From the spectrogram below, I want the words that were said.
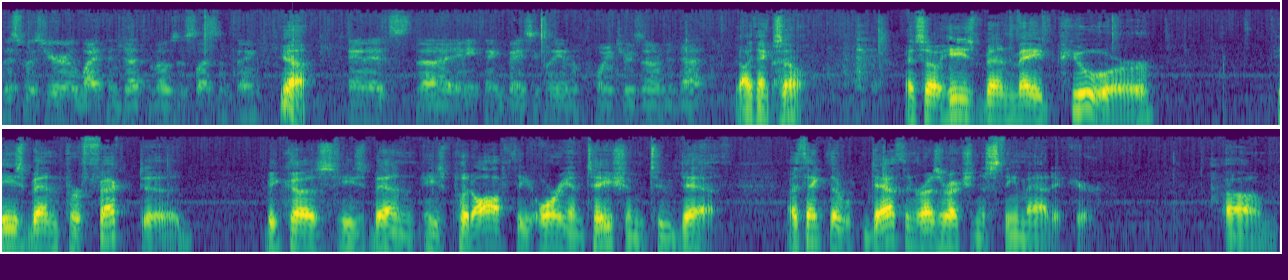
this was your life and death Moses lesson thing. Yeah. And it's the anything basically in the pointer zone to death. I think so. And so he's been made pure, he's been perfected because he's been he's put off the orientation to death. I think the death and resurrection is thematic here. Um,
